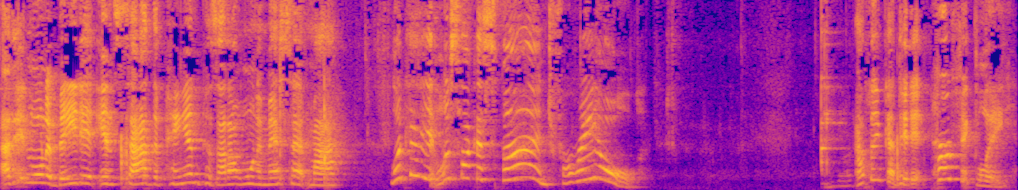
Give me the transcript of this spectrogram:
I didn't want to beat it inside the pan because I don't want to mess up my... Look at it. It looks like a sponge, for real. I think I did it perfectly.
